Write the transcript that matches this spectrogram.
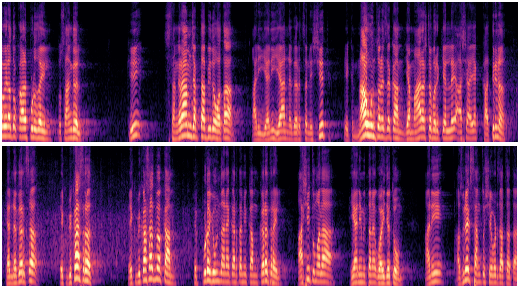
वेळेला तो काळ पुढे जाईल तो सांगल की संग्राम जगताप होता आणि यांनी या नगरचं निश्चित एक नाव उंचवण्याचं काम या महाराष्ट्रभर केलं आहे अशा या खात्रीनं या नगरचं एक विकासरथ एक विकासात्मक काम हे पुढे घेऊन जाण्याकरता मी काम करत राहील अशी तुम्हाला या निमित्तानं ग्वाही देतो. आणि अजून एक सांगतो शेवट जात आता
